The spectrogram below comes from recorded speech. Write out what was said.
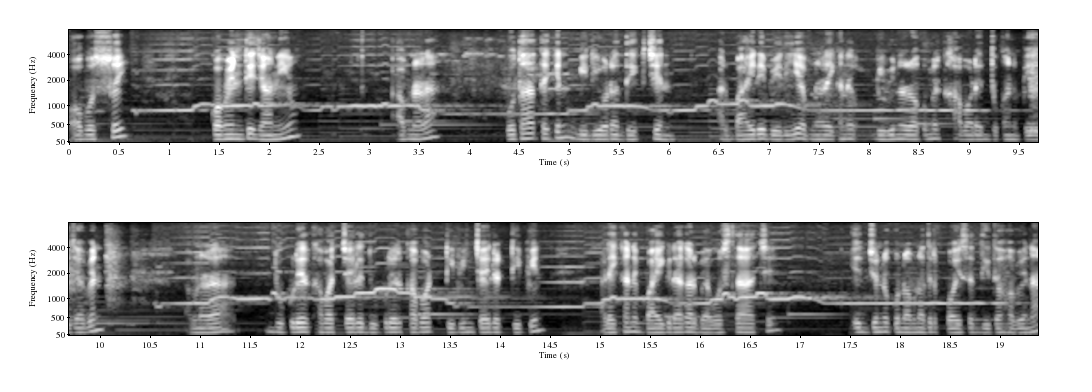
অবশ্যই কমেন্টে জানিও আপনারা কোথা থেকে ভিডিওটা দেখছেন। আর বাইরে বেরিয়ে আপনারা এখানে বিভিন্ন রকমের খাবারের দোকান পেয়ে যাবেন। আপনারা দুপুরের খাবার চাইলে দুপুরের খাবার, টিফিন চাইলে টিফিন। আর এখানে বাইক রাখার ব্যবস্থা আছে। এর জন্য কোনো আপনাদের পয়সা দিতে হবে না।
